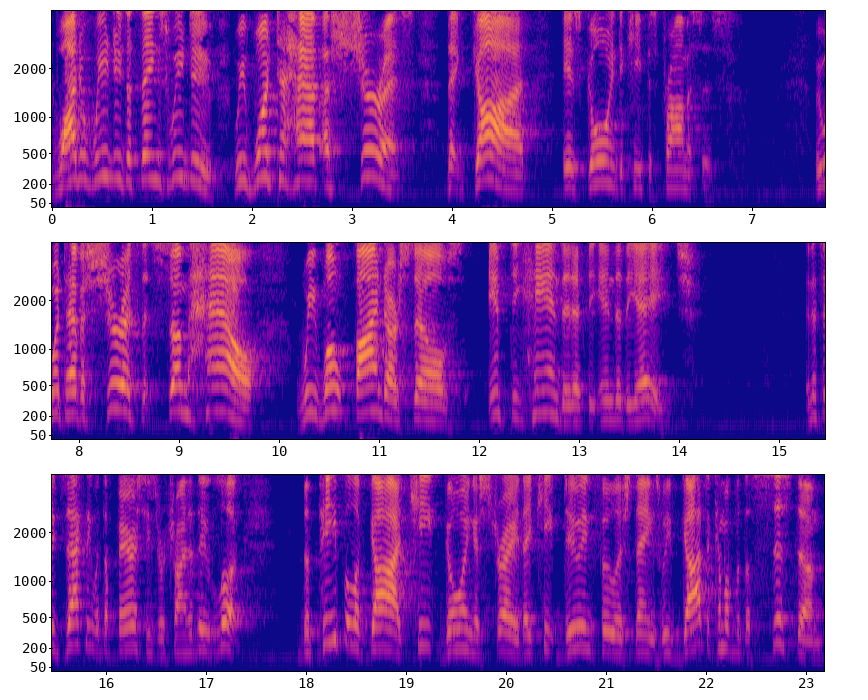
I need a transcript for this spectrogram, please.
Why do we do the things we do? We want to have assurance that God is going to keep His promises. We want to have assurance that somehow we won't find ourselves empty handed at the end of the age. And it's exactly what the Pharisees were trying to do. Look, the people of God keep going astray. They keep doing foolish things. We've got to come up with a system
